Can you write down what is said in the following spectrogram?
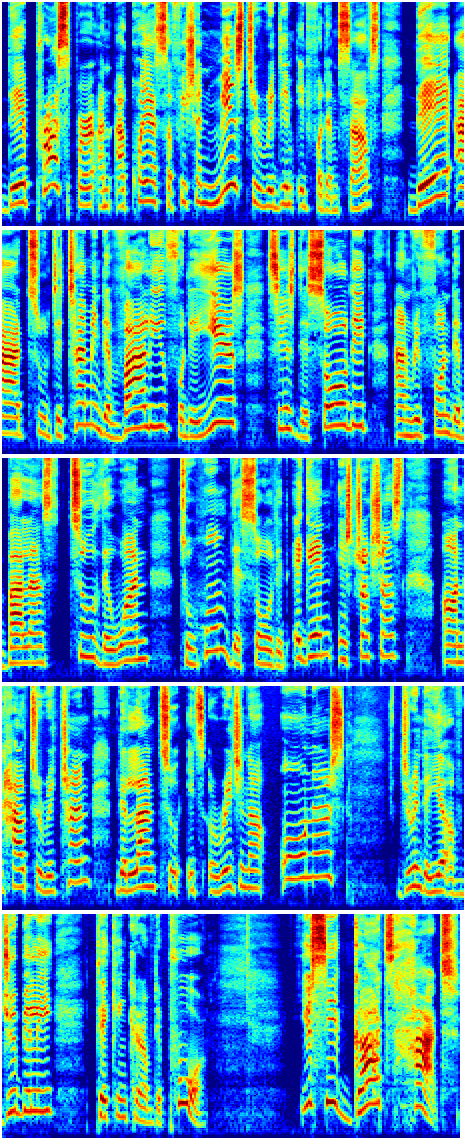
they prosper and acquire sufficient means to redeem it for themselves. They are to determine the value for the years since they sold it and refund the balance to the one to whom they sold it. Again, instructions on how to return the land to its original owners during the year of Jubilee, taking care of the poor. You see, God's heart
